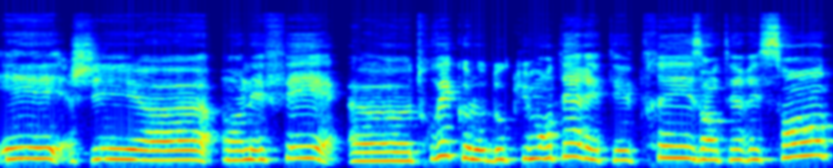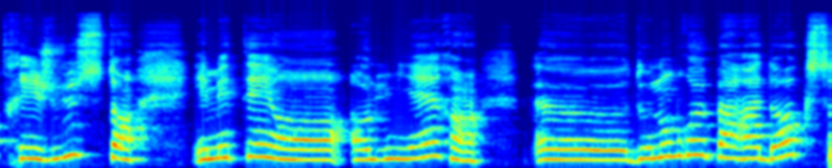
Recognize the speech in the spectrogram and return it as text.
Et j'ai euh, en effet euh, trouvé que le documentaire était très intéressant, très juste et mettait en, en lumière euh, de nombreux paradoxes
